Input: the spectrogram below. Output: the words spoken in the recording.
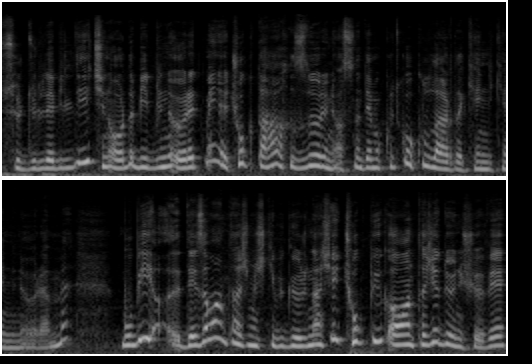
sürdürülebildiği için orada birbirini öğretmeyle çok daha hızlı öğreniyor. Aslında demokratik okullarda kendi kendine öğrenme. Bu bir dezavantajmış gibi görünen şey çok büyük avantaja dönüşüyor ve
